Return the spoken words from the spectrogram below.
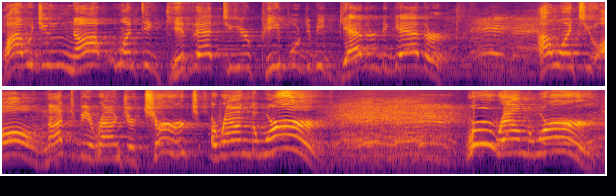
Why would you not want to give that to your people to be gathered together? Amen. I want you all not to be around your church, around the Word. Amen. We're around the Word.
